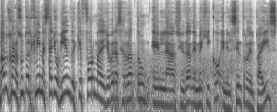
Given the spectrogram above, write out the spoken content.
Vamos con el asunto del clima. Está lloviendo y qué forma de llover hace rato en la Ciudad de México, en el centro del país.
